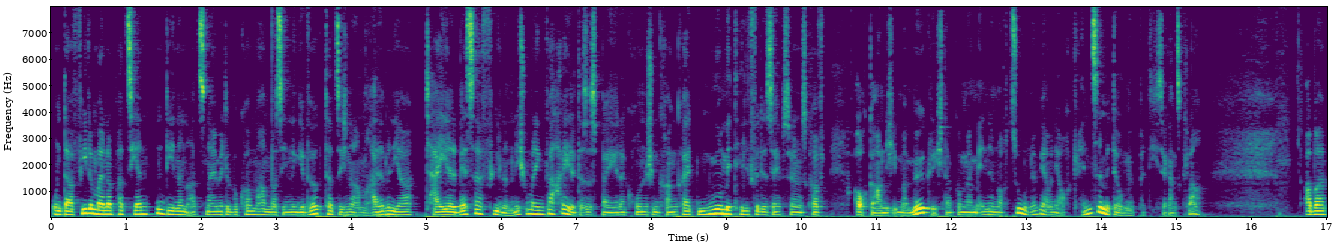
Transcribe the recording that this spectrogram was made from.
Und da viele meiner Patienten, die ein Arzneimittel bekommen haben, was ihnen gewirkt hat, sich nach einem halben Jahr teil besser fühlen, nicht unbedingt geheilt, das ist bei jeder chronischen Krankheit nur mit Hilfe der Selbstheilungskraft auch gar nicht immer möglich. Da kommen wir am Ende noch zu. Ne? Wir haben ja auch Grenzen mit der Homöopathie, ist ja ganz klar. Aber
